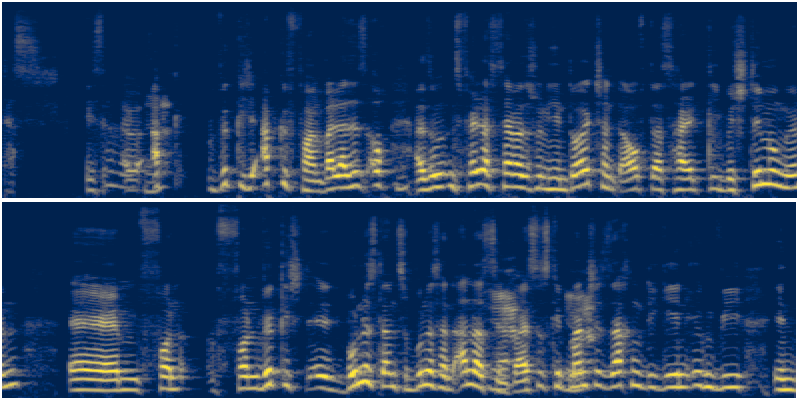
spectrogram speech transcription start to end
Das ist äh, ab, wirklich abgefahren, weil das ist auch, also uns fällt das teilweise schon hier in Deutschland auf, dass halt die Bestimmungen ähm, von, von wirklich äh, Bundesland zu Bundesland anders ja. sind. Weißt du, es gibt ja. manche Sachen, die gehen irgendwie, in,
